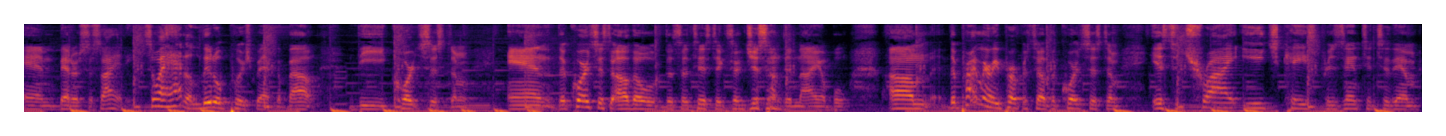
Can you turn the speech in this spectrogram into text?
and better society. So I had a little pushback about the court system. And the court system, although the statistics are just undeniable, um, the primary purpose of the court system is to try each case presented to them,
